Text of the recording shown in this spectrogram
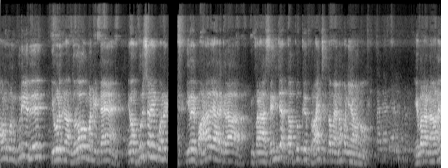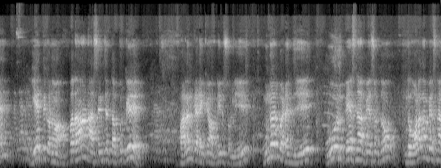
அவனுக்கு ஒன்று புரியுது. இவளுக்கு நான் துரோகம் பண்ணிட்டேன். இவன் புருஷனையும் கொண்டு இவன் இப்ப அனாதையா இருக்கிறா? இப்ப நான் செஞ்ச தப்புக்கு பிராய்ச்சித்தமா என்ன பண்ணி ஆகணும் இவளை நானு ஏத்துக்கணும். அப்பதான் நான் செஞ்ச தப்புக்கு பலன் கிடைக்கும் அப்படின்னு சொல்லி உணர்வு அடைஞ்சு ஊர் பேசினா பேசட்டும் இந்த உலகம் பேசினா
